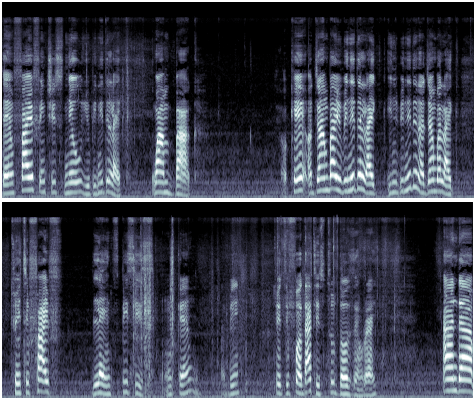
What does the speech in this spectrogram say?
Then five inches nail you'll be needing like one bag. Okay? A jamba you'll be needing like you'll be needing a jamba like 25 length pieces. Okay? Maybe 24 that is two dozen right and uh,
